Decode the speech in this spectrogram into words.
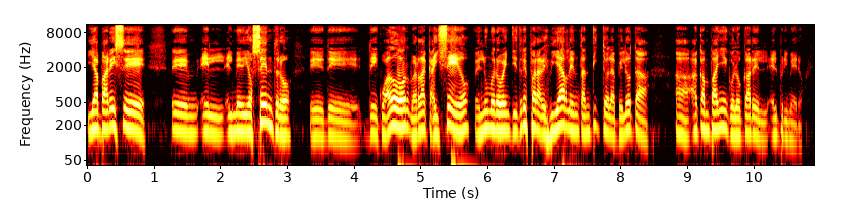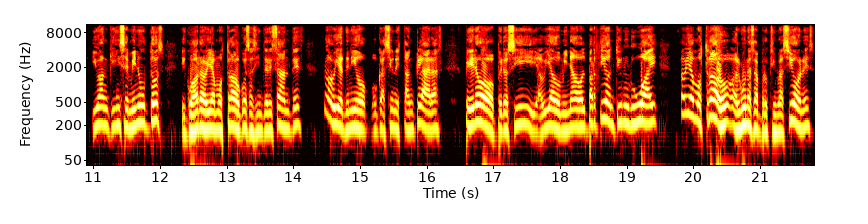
Y aparece eh, el, el, mediocentro eh, de, Ecuador, ¿verdad? Caicedo, el número 23, para desviarle un tantito la pelota a, campaña y colocar el, primero. Iban 15 minutos, Ecuador había mostrado cosas interesantes, no había tenido ocasiones tan claras, pero, pero sí había dominado el partido ante un Uruguay había mostrado algunas aproximaciones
